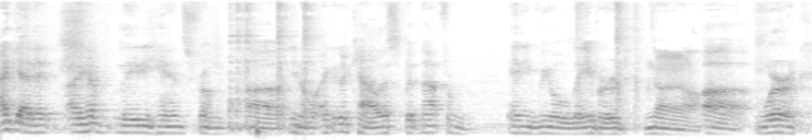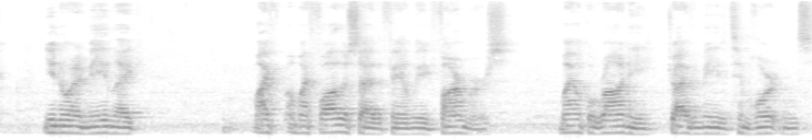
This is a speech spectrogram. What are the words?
I get it. I have lady hands from, uh, you know, I get a callus, but not from any real labored No, no, no. uh, work. You know what I mean? Like my on my father's side of the family, farmers. My uncle Ronnie driving me to Tim Hortons.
